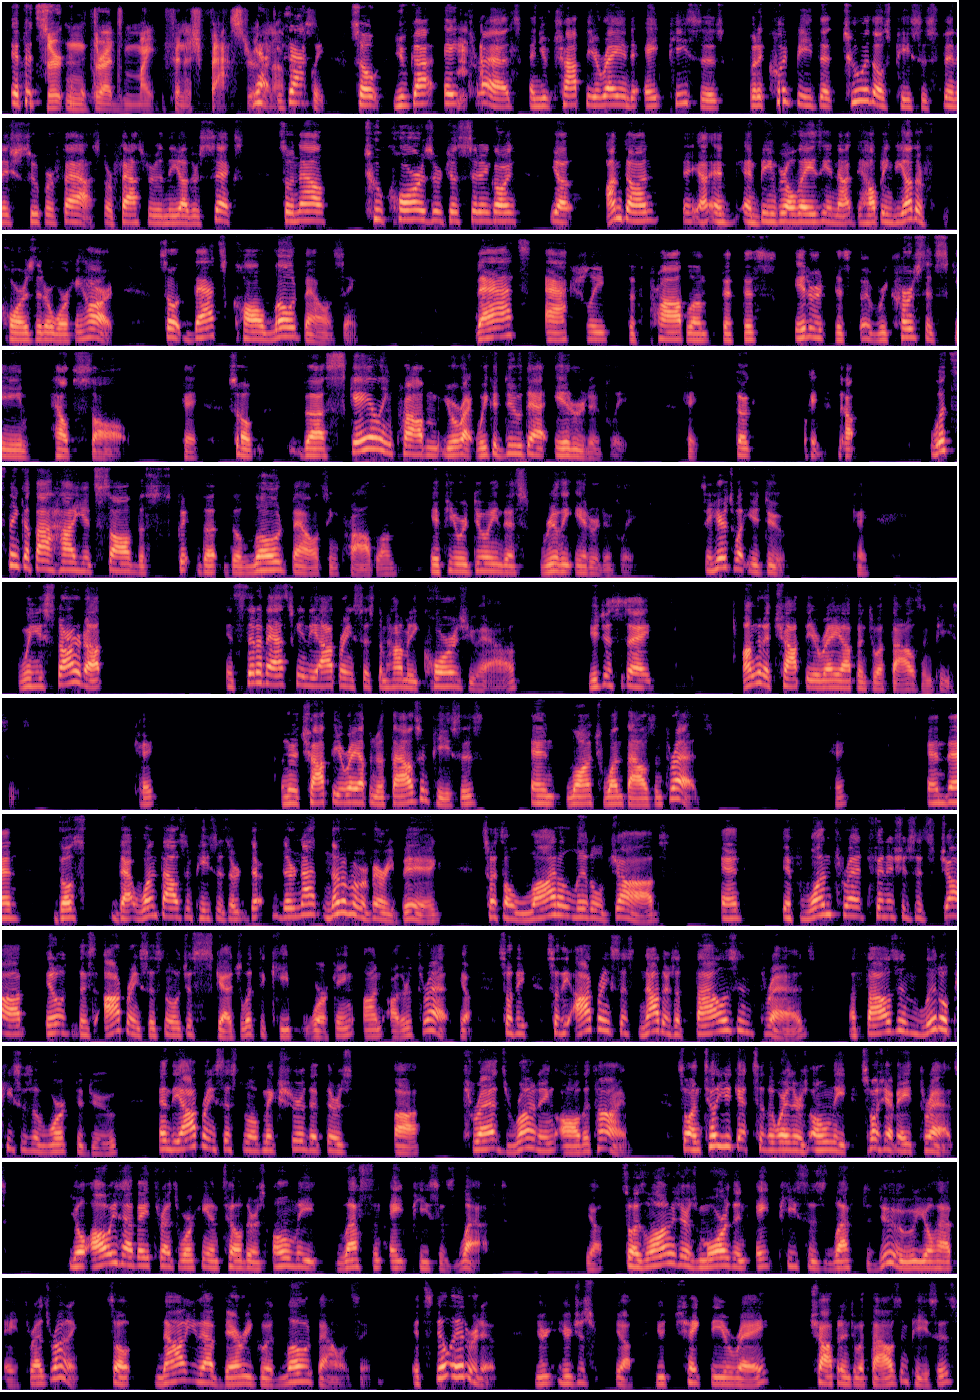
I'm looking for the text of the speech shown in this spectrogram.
if it's certain threads might finish faster. Yeah, exactly. So you've got eight threads, and you've chopped the array into eight pieces. But it could be that two of those pieces finish super fast or faster than the other six. So now two cores are just sitting going, yeah, I'm done, and, and being real lazy and not helping the other cores that are working hard. So that's called load balancing. That's actually the problem that this iter- this uh, recursive scheme helps solve. Okay, so the scaling problem, you're right, we could do that iteratively. Okay, the, okay, now let's think about how you'd solve the, the, the load balancing problem if you were doing this really iteratively. So here's what you do. Okay. When you start up, instead of asking the operating system how many cores you have, you just say, I'm going to chop the array up into a thousand pieces. Okay. I'm going to chop the array up into a thousand pieces and launch 1,000 threads. Okay, and then those that 1,000 pieces are they're, they're not none of them are very big, so it's a lot of little jobs. And if one thread finishes its job, it'll this operating system will just schedule it to keep working on other threads. You know, so the so the operating system now there's a thousand threads, a thousand little pieces of work to do, and the operating system will make sure that there's uh, threads running all the time. So until you get to the where there's only suppose you have eight threads, you'll always have eight threads working until there's only less than eight pieces left. So as long as there's more than eight pieces left to do, you'll have eight threads running. So now you have very good load balancing. It's still iterative. You're, you're just, yeah, you take the array, chop it into a thousand pieces,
